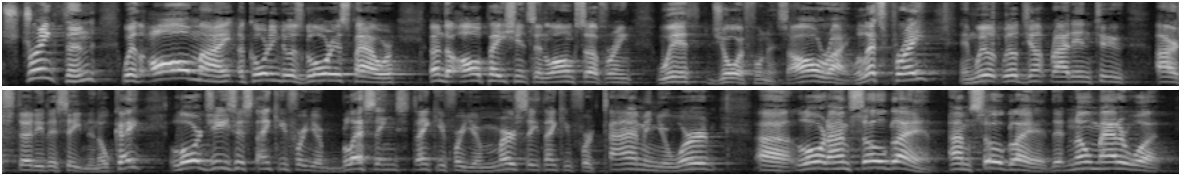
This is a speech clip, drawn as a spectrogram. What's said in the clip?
Strengthened with all might according to his glorious power unto all patience and long suffering with joyfulness. All right. Well, let's pray and we'll, we'll jump right into our study this evening, okay? Lord Jesus, thank you for your blessings. Thank you for your mercy. Thank you for time in your word. Uh, Lord, I'm so glad. I'm so glad that no matter what,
